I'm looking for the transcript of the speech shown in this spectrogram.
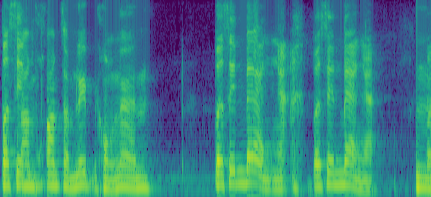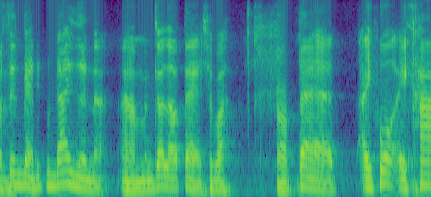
เปอร์เซ็นต์ตามความสำเร็จของงาน เปอร์เซ็นต์แบ่งอะเปอร์เซ็นต์แบ่งอะอืมเปอร์เซ็นต์แบ่งที่คุณได้เงินอะอ่า มันก็แล้วแต่ใช่ป่ะครับแต่ไอ้พวกไอ้ค่า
